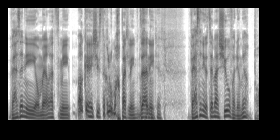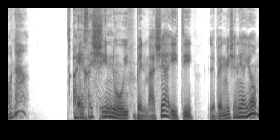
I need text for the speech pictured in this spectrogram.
ואז אני אומר לעצמי אוקיי שיסתכלו מה אכפת לי זה אני. ואז אני יוצא מהשיעור ואני אומר בואנה אני איזה שינוי בין מה שהייתי לבין מי שאני היום.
